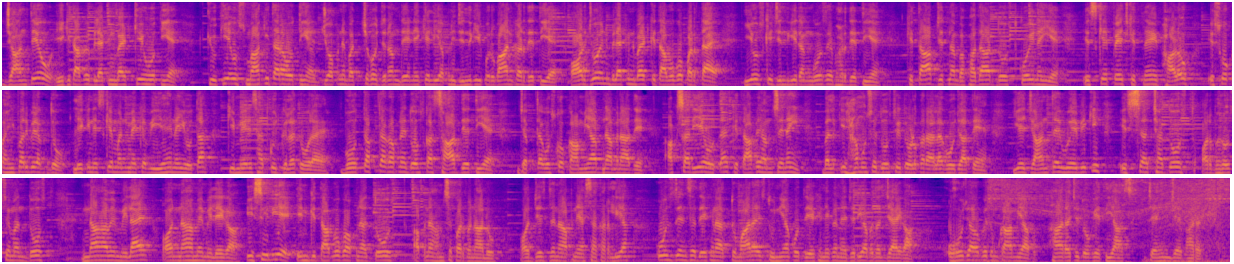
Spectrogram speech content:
जानते हो, ये किताबें ब्लैक एंड वाइट क्यों होती हैं, क्योंकि ये उस माँ की तरह होती हैं, जो अपने बच्चे को जन्म देने के लिए अपनी ज़िंदगी कुर्बान कर देती है, और जो इन ब्लैक एंड वाइट किताबों को पढ़ता है, ये उसकी ज़िंदगी रंगों से भर देती हैं। किताब जितना वफादार दोस्त कोई नहीं है, इसके पेज कितने भी फाड़ो, इसको कहीं पर भी रख दो, लेकिन इसके मन में कभी यह नहीं होता कि मेरे साथ कुछ गलत हो रहा है। वो तब तक अपने दोस्त का साथ देती है, जब तक उसको कामयाब ना बना दे। अक्सर ये होता है, किताबें हमसे नहीं, बल्कि हम उसे दोस्ती तोड़कर अलग हो जाते हैं। ये जानते हुए भी कि इससे अच्छा दोस्त और भरोसेमंद दोस्त ना हमें मिलाए और ना हमें मिलेगा। इसीलिए इन किताबों को अपना दोस्त, अपना हमसफर बना लो। और जिस दिन आपने ऐसा कर लिया, उस दिन से देखना, तुम्हारा इस दुनिया को देखने का नज़रिया बदल जाएगा। हो जाओगे तुम कामयाब। हाँ रच दोगे इतिहास। जय हिंद, जय भारत।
